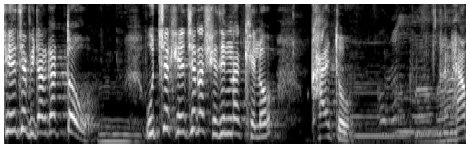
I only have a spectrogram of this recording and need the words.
খেয়েছে বিটার গার্ড তো। উচ্ছে খেয়েছে না সেদিন না খেলো খায় তো। হ্যাঁ।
